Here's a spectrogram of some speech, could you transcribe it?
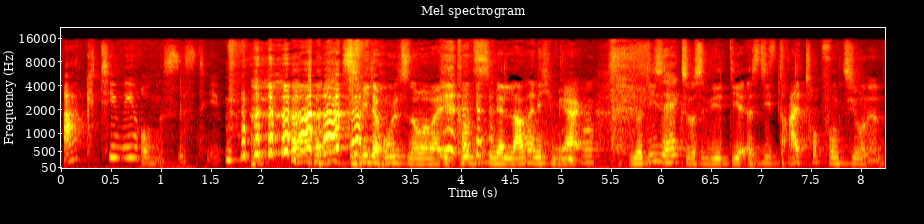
Aktivierungssystem. ich wiederhole es nochmal, weil ich konnte es mir lange nicht merken. Nur diese Hexe, was wir dir, also die drei Top-Funktionen,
